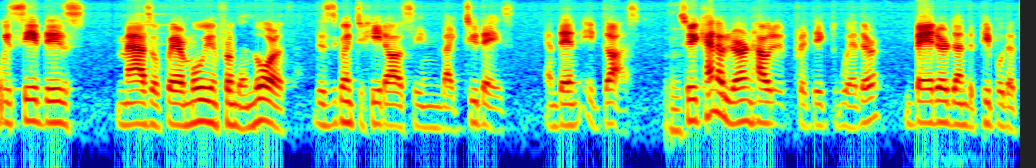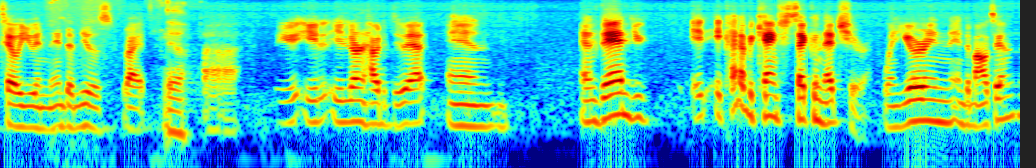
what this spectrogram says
we see this mass of air moving from the north. This is going to hit us in like two days, and then it does. Mm. So you kind of learn how to predict weather better than the people that tell you in, in the news, right? Yeah. Uh, you, you, you learn how to do that, and and then you it, it kind of became second nature when you're in, in the mountain.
